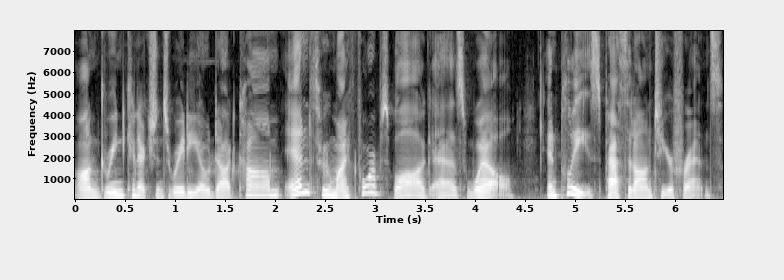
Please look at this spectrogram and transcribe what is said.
on greenconnectionsradio.com and through my Forbes blog as well. And please pass it on to your friends.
